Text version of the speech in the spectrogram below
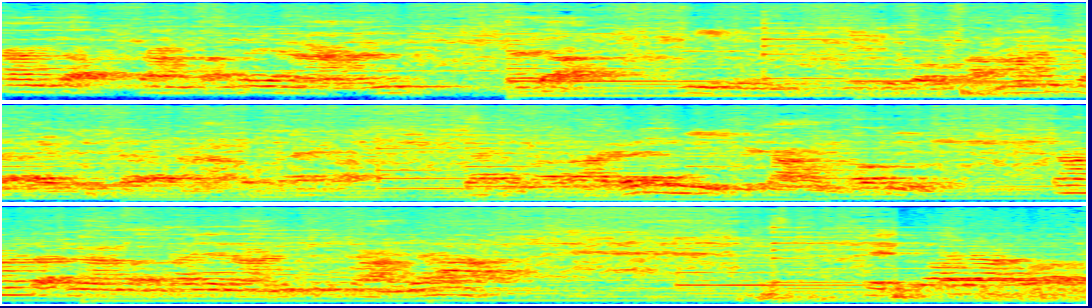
การจัดการสัญญานั้น จะมีบุญมีกุศลสามารถที่จะไปพิจารณาตรงได้ครับแจ้ของเราได้และยังมีอีกการหนึ่งก็คือการจัดงานสังฆายนานี้เป็นการยากเห็นว่ายากเพราะอะไร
